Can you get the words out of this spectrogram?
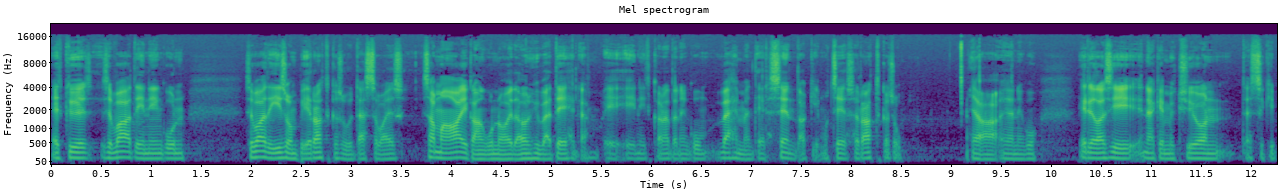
Että kyllä se vaatii niin kuin, se vaatii isompia ratkaisuja tässä vaiheessa samaan aikaan, kun noita on hyvä tehdä. Ei, ei niitä kannata niin kuin vähemmän tehdä sen takia, mutta se ei ole se ratkaisu. Ja, ja niin kuin erilaisia näkemyksiä on tässäkin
